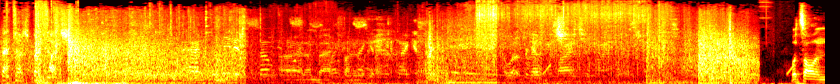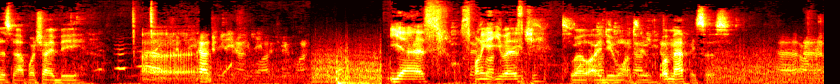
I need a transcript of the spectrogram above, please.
bad touch, bad touch. I get- What's all in this map? What should I be? Uh, Jihad if you want, if you want. yes, spawning at USG. Well, I do want to. What map is this? Uh,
